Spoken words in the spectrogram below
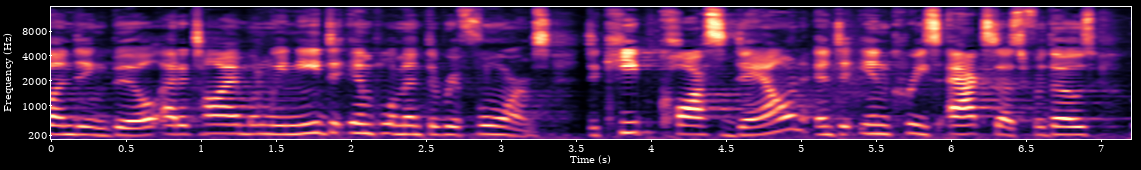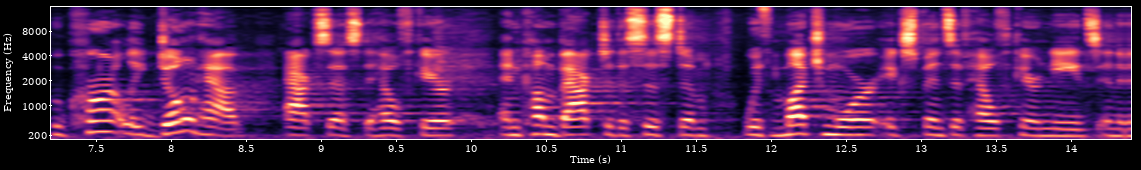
funding bill at a time when we need to implement the reforms to keep costs down and to increase access for those who currently don't have access to health care and come back to the system with much more expensive health care needs in the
